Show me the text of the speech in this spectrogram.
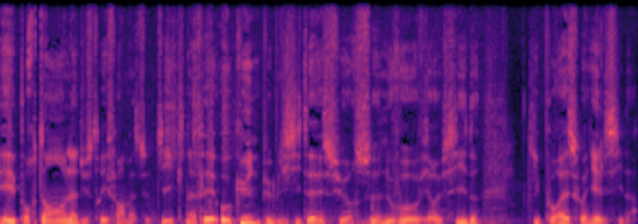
Et pourtant, l'industrie pharmaceutique n'a fait aucune publicité sur ce nouveau virucide qui pourrait soigner le sida.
